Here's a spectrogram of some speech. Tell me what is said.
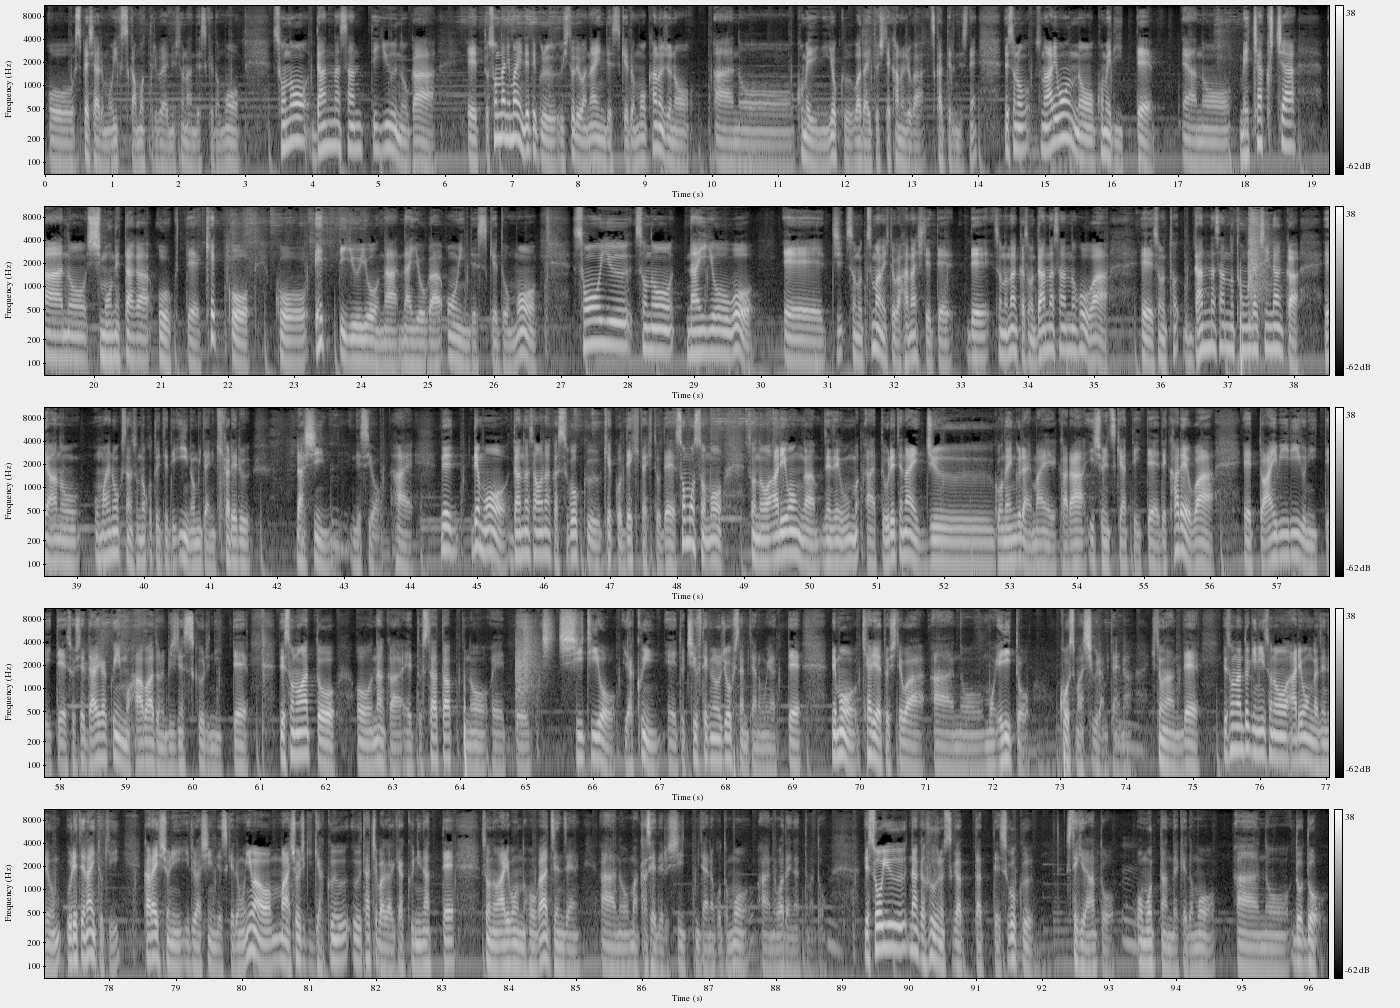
スペシャルもいくつか持ってるぐらいの人なんですけどもその旦那さんっていうのが、えっと、そんなに前に出てくる人ではないんですけども彼女のあのコメディによく話題として彼女が使ってるんですね。でそのそのアリ・ウォンのコメディってあのめちゃくちゃあの下ネタが多くて結構こうえっていうような内容が多いんですけどもそういうその内容を、えー、その妻の人が話しててでそのなんかその旦那さんの方は、えー、その旦那さんの友達になんか「えー、あのお前の奥さんそんなこと言ってていいの?」みたいに聞かれるらしいんですよ。はい、ででも旦那さんはなんかすごく結構できた人でそもそもそのアリオンが全然う、ま、あ売れてない15年ぐらい前から一緒に付き合っていてで彼は、えっと、IB リーグに行っていてそして大学院もハーバードのビジネススクールに行ってでその後なんか、えっと、スタートアップの、えっと、CTO 役員、えっと、チーフテクノロジーオフィサーみたいなのもやってでもキャリアとしてはあのもうエリートコースまっしぐらみたいな人なんででそんな時にそのアリオンが全然売れてない時から一緒にいるらしいんですけども今はまあ正直逆立場が逆になってそのアリオンの方が全然あの、まあ、稼いでるしみたいなこともあの話題になってますと。でそういうなんか夫婦の姿ってすごく素敵だなと思ったんだけども、うん、あのどど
